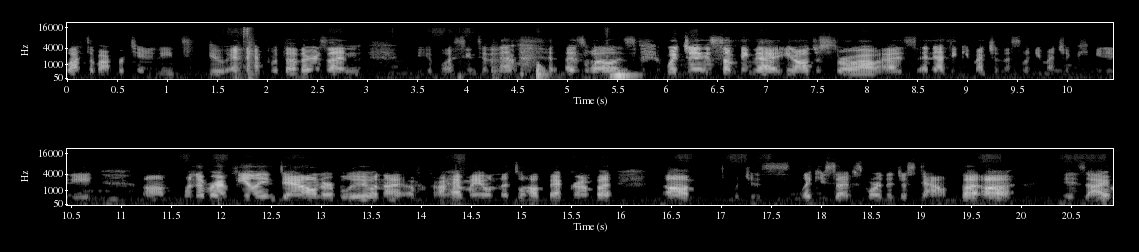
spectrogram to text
Lots of opportunity to interact with others and be a blessing to them as well as which is something that, you know, I'll just throw out as and I think you mentioned this when you mentioned community. Um, whenever I'm feeling down or blue and I I have my own mental health background, but um, which is like you said, it's more than just down. But uh is I'm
